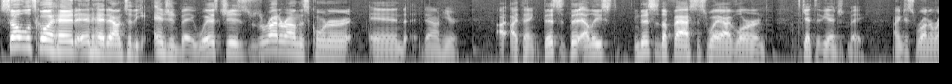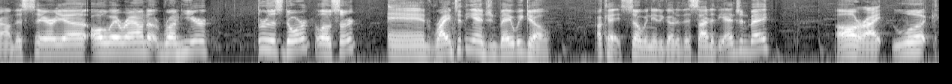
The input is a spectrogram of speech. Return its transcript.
So let's go ahead and head down to the engine bay, which is right around this corner and down here. I, I think this is the, at least this is the fastest way I've learned to get to the engine bay. I can just run around this area all the way around, run here through this door. Hello, sir. And right into the engine bay we go. Okay, so we need to go to this side of the engine bay. Alright, look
